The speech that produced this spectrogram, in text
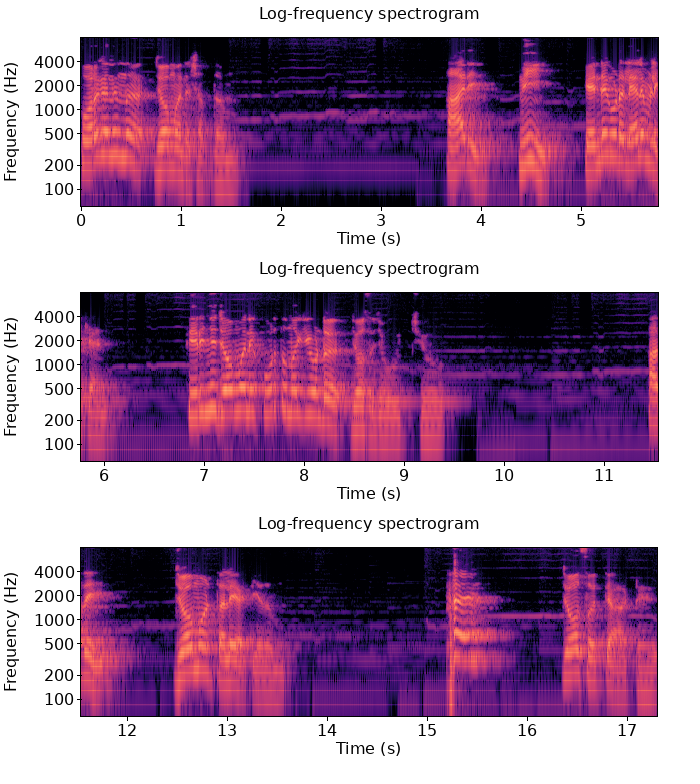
പുറകെ നിന്ന് ജോമോന്റെ ശബ്ദം. ആര്? നീ എന്റെ കൂടെ ലേലം വിളിക്കാൻ. തിരിഞ്ഞ് ജോമോനെ കൂർത്തു നോക്കിക്കൊണ്ട് ജോസ് ചോദിച്ചു. അതെ ജോമോൻ തലയാട്ടിയതും. ജോസ് ഒറ്റ ആട്ട്.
